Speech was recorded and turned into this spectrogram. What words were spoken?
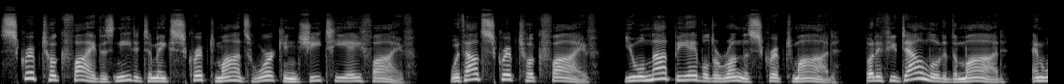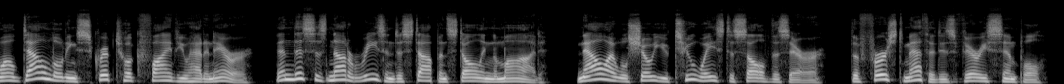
ScriptHook 5 is needed to make script mods work in GTA 5. Without ScriptHook 5, you will not be able to run the script mod. But if you downloaded the mod, and while downloading ScriptHook 5 you had an error, then this is not a reason to stop installing the mod. Now I will show you two ways to solve this error. The first method is very simple.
